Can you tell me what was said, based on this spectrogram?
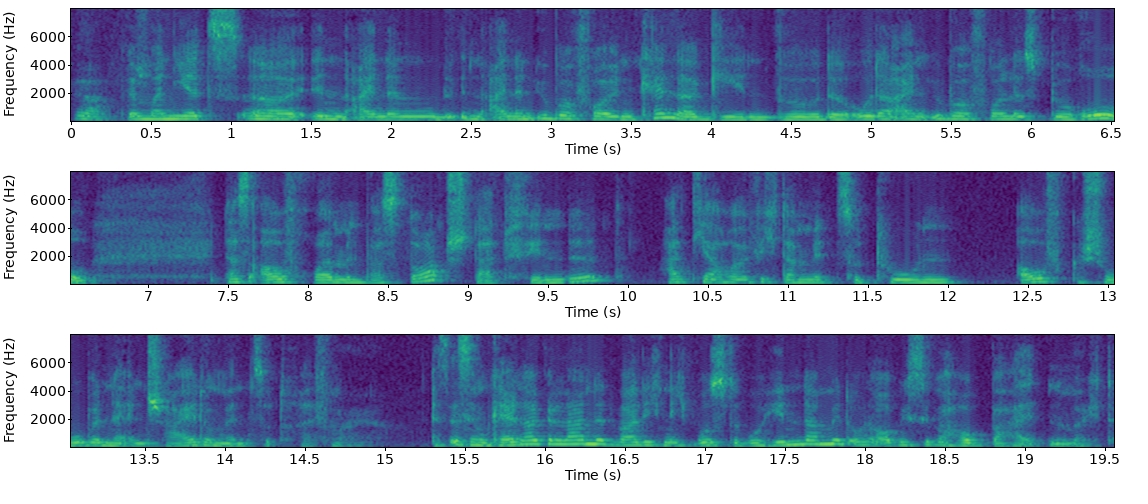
Ja, Wenn man jetzt äh, in, einen, in einen übervollen Keller gehen würde oder ein übervolles Büro, das Aufräumen, was dort stattfindet, hat ja häufig damit zu tun, aufgeschobene Entscheidungen zu treffen. Oh es ist im Keller gelandet, weil ich nicht wusste, wohin damit oder ob ich es überhaupt behalten möchte.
